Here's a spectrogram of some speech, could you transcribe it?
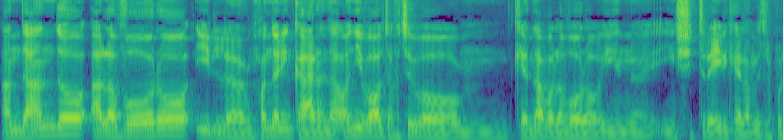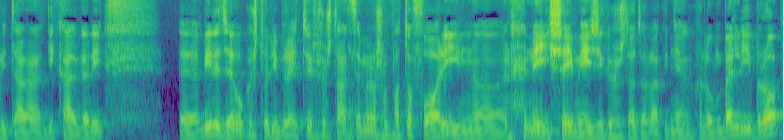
andando a lavoro il, quando ero in Canada, ogni volta facevo mm, che andavo a lavoro in, in C-Train, che è la metropolitana di Calgary, eh, mi leggevo questo libretto in sostanza me lo sono fatto fuori in, uh, nei sei mesi che sono stato là, quindi anche quello è un bel libro,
